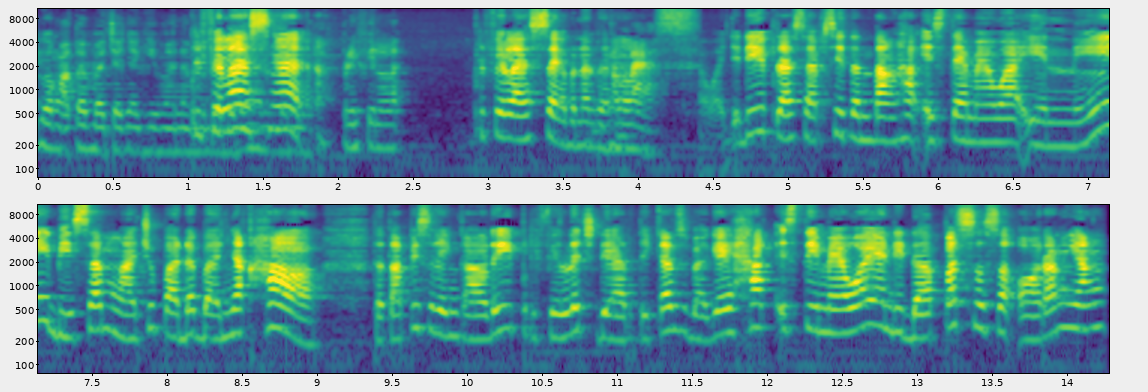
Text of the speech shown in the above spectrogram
Gua nggak tahu bacanya gimana. Privilege nggak? Privilege. Privilege benar kan? Les. Jadi persepsi tentang hak istimewa ini bisa mengacu pada banyak hal, tetapi sering kali privilege diartikan sebagai hak istimewa yang didapat seseorang yang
